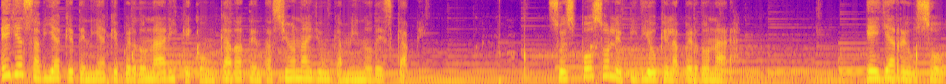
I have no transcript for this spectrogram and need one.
Ella sabía que tenía que perdonar y que con cada tentación hay un camino de escape. Su esposo le pidió que la perdonara. Ella rehusó.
